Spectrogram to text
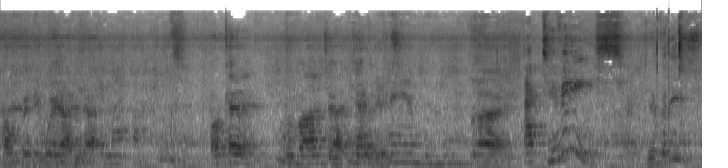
help any way I can. Okay, move on to activities. Right. Activities. Activities?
